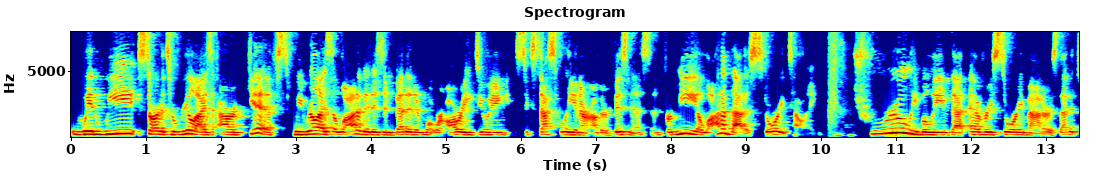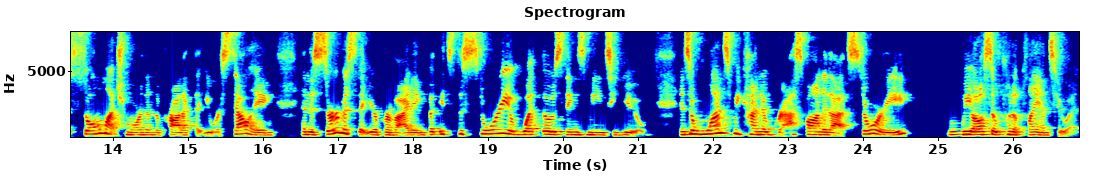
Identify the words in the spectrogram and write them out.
when we started to realize our gifts, we realized a lot of it is embedded in what we're already doing successfully in our other business. And for me, a lot of that is storytelling. Mm-hmm. Truly believe that every story matters, that it's so much more than the product that you are selling and the service that you're providing, but it's the story of what those things mean to you. And so once we kind of grasp onto that story, we also put a plan to it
